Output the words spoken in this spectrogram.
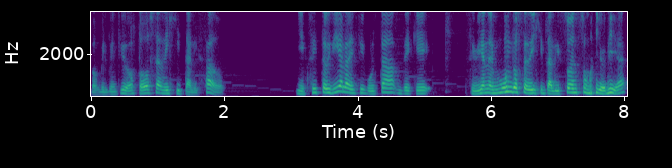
2022, todo se ha digitalizado. Y existe hoy día la dificultad de que, si bien el mundo se digitalizó en su mayoría,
